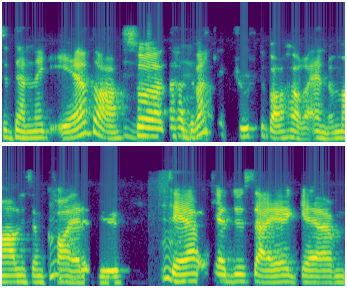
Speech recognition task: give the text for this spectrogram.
til den jeg er, da. Så det hadde vært litt kult å bare høre enda mer liksom, hva er det du ser. Hva du sier jeg, eh,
